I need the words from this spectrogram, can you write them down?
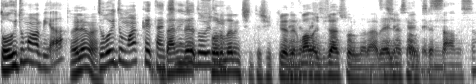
doydum abi ya. Öyle mi? Doydum hakikaten. Ben Çıkınca de doydum. soruların için teşekkür ederim. Vallahi güzel sorular abi. Teşekkür Eline sağlık ederiz, senin de. Sağ olasın.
